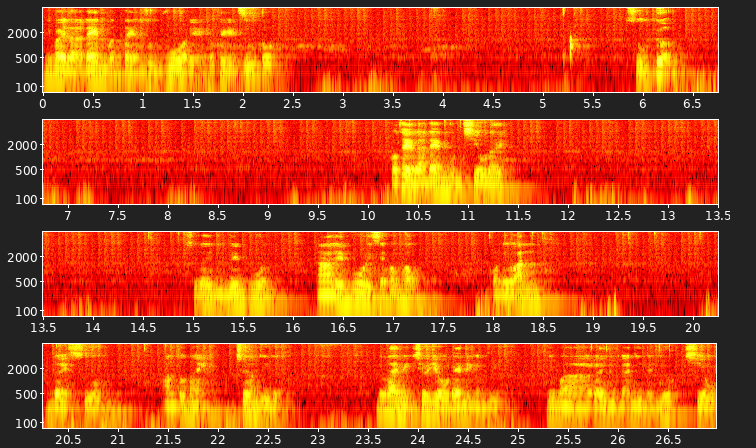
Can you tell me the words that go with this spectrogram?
Như vậy là đen vẫn phải dùng vua để có thể giữ tốt. Xuống tượng. Có thể là đen muốn chiếu đây. Chiếu đây mình lên vua. À lên vua thì sẽ phong hậu. Còn nếu ăn, đẩy xuống ăn tốt này, chưa làm gì được. Nước này mình chưa hiểu đen định làm gì, nhưng mà ở đây mình đã nhìn thấy nước chiếu.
